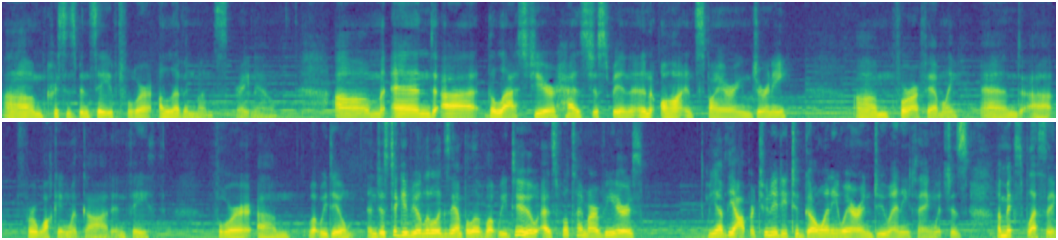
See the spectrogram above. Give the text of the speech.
Um, Chris has been saved for 11 months right now. Um, and uh, the last year has just been an awe-inspiring journey um, for our family and uh, for walking with God in faith for um, what we do. And just to give you a little example of what we do, as full-time RVers, we have the opportunity to go anywhere and do anything, which is a mixed blessing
